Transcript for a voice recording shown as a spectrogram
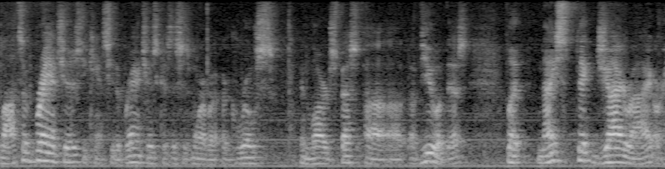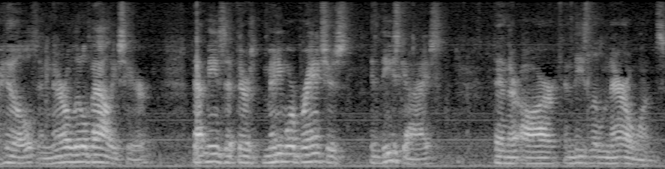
lots of branches. You can't see the branches because this is more of a, a gross, enlarged uh, uh, a view of this. But nice, thick gyri or hills and narrow little valleys here. That means that there's many more branches in these guys than there are in these little narrow ones.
